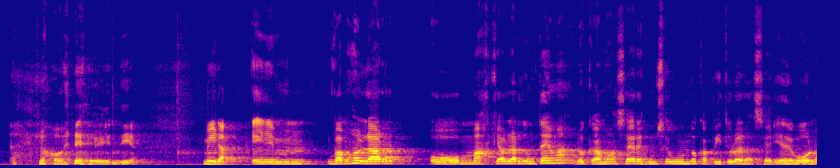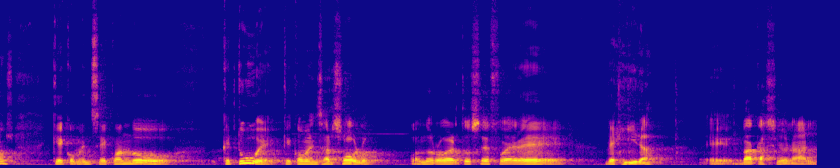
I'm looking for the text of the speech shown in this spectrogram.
los jóvenes de hoy en día. Mira, em, vamos a hablar, o más que hablar de un tema, lo que vamos a hacer es un segundo capítulo de la serie de bonos que comencé cuando, que tuve que comenzar solo, cuando Roberto se fue de, de gira eh, vacacional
